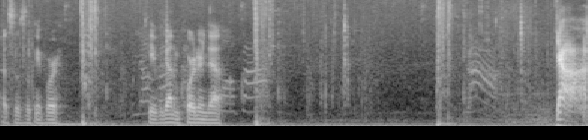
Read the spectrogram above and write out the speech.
That's what I was looking for. Okay, we got him cornered now. Yeah!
